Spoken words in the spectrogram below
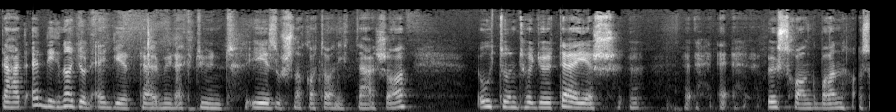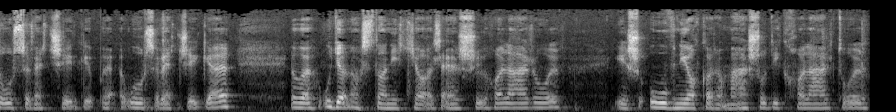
Tehát eddig nagyon egyértelműnek tűnt Jézusnak a tanítása. Úgy tűnt, hogy ő teljes összhangban az Ószövetség, Ószövetséggel ugyanazt tanítja az első halálról, és óvni akar a második haláltól,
